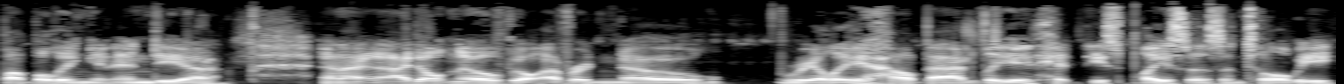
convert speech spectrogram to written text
bubbling in India, and I, I don't know if we'll ever know really how badly it hit these places until we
